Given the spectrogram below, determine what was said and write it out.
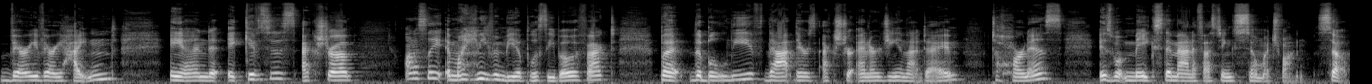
very, very heightened and it gives us extra honestly it might even be a placebo effect but the belief that there's extra energy in that day to harness is what makes the manifesting so much fun so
